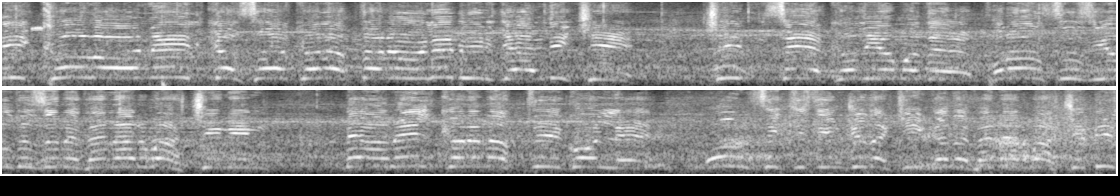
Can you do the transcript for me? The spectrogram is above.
Nikola Anelka sağ kanattan öyle bir geldi ki kimse yakalayamadı. Fransız yıldızını Fenerbahçe'nin ve Anelka'nın attığı golle 18. dakikada Fenerbahçe 1.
